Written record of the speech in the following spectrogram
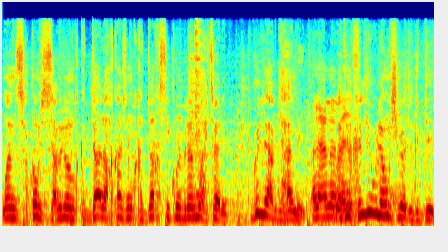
ما ننصحكمش تستعملوا المقده لحقاش المقدة خص يكون بنادم محترف. قول لي عبد الحميد نعم، غادي. نخليو لهم شوية القديد؟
